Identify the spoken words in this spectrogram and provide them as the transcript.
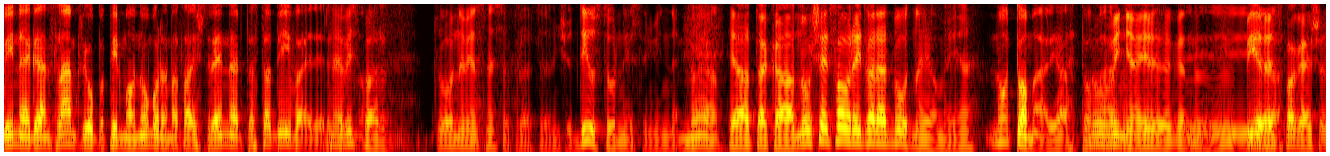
vinnēja Grand Slam, kļuva par pirmo numuru un atlaiž treneru, tas tā dīvaini ir. Nē, Bet, vispār To neviens nesaprata. Viņš ir divas turnīrus viņa vinnē. Nu, jā. Jā, tā kā nu, šeit favorīti varētu būt Naomi. Ja? Nu, tomēr, jā. Nu, Tomēr. viņa ir gan uh, Jā. pieredze pagājušā,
